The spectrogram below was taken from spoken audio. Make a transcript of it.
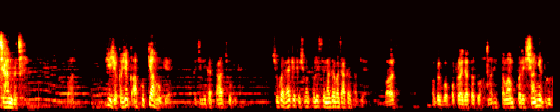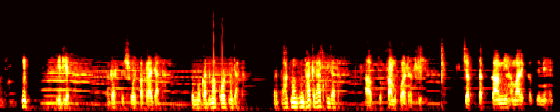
जान बची। बस ये यकायक आपको क्या हो गया है? बिजली का तार छूट गया। शुक्र है कि किशोर पुलिस से नज़र बचाकर भाग गया है। बस अगर वो पकड़ा जाता तो हमारी तमाम परेशानियाँ दूर हो जाती। इडियट अगर किशोर पकड़ा जाता तो मुकदमा कोर्ट में जाता और बहुत मुमकिन था कि रात खुल जाता। आप तो खाम खुआ डरती है। जब तक कामनी हमारे कब्जे में है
